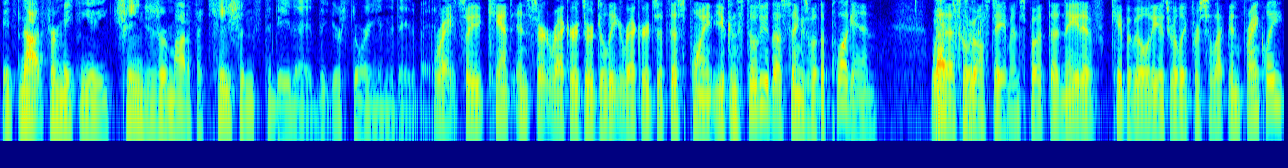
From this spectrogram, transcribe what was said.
It's not for making any changes or modifications to data that you're storing in the database. Right. So you can't insert records or delete records at this point. You can still do those things with a plugin with that's SQL correct. statements, but the native capability is really for select. And frankly,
